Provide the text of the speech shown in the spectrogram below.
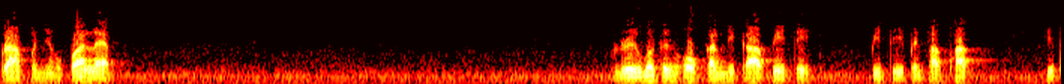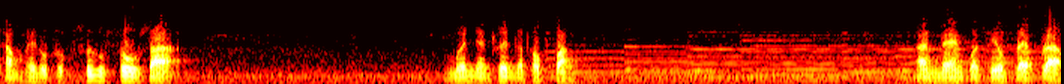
ปราบมันยังฟ้าแลบ หรือว่าถึงอกกันดิกาปิติ ปิติเป็นพักๆที่ทำให้รู้สึกสู้สู้ซาเหมือนอย่างเคลื่อนกระทบฝั่งอันแดงกว่าเสียวแปรปราบ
